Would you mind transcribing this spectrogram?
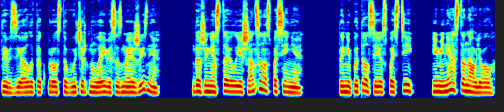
ты взял и так просто вычеркнул Эйвис из моей жизни? Даже не оставил ей шанса на спасение? Ты не пытался ее спасти?» И меня останавливал.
